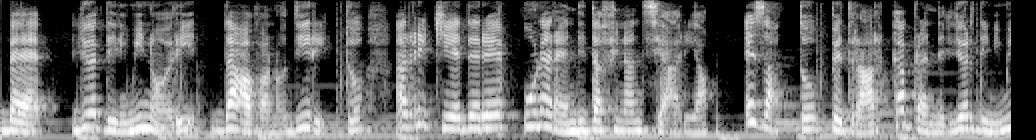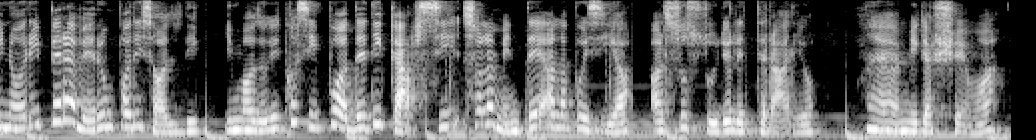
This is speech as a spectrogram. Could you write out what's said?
Beh, gli ordini minori davano diritto a richiedere una rendita finanziaria. Esatto, Petrarca prende gli ordini minori per avere un po' di soldi, in modo che così può dedicarsi solamente alla poesia, al suo studio letterario. Eh, mica scemo, eh?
